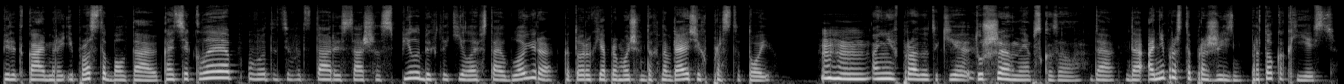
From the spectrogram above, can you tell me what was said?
перед камерой и просто болтают. Катя Клэп, вот эти вот старые Саша Спилбек, такие лайфстайл-блогеры, которых я прям очень вдохновляюсь их простотой. Угу, они вправду такие душевные, я бы сказала. Да, да, они просто про жизнь, про то, как есть.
